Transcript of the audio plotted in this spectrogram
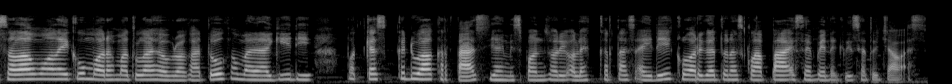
Assalamualaikum warahmatullahi wabarakatuh. Kembali lagi di podcast kedua kertas Yang disponsori oleh Kertas ID Keluarga Tunas Kelapa SMP Negeri 1 Cawas.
